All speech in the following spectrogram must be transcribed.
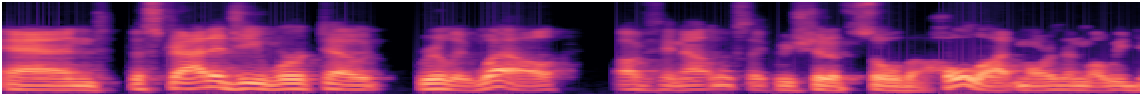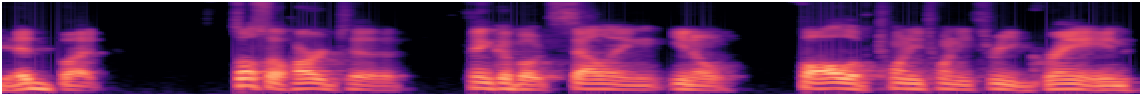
And the strategy worked out really well. Obviously, now it looks like we should have sold a whole lot more than what we did, but it's also hard to think about selling, you know, fall of 2023 grain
